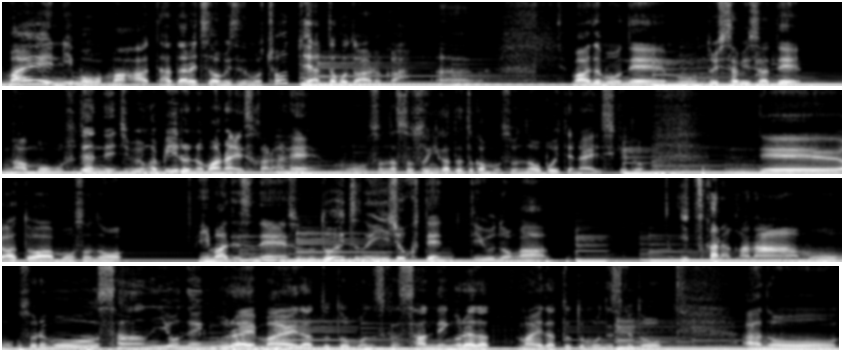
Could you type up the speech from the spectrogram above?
前にもまあ働いてたお店でもちょっとやったことあるか、うん、まあでもねもう本当久々でまあもう普段ね自分がビール飲まないですからね。もうそんな注ぎ方とかもそんな覚えてないですけど。であとはもうその今ですねそのドイツの飲食店っていうのがいつからかな。もうそれも34年ぐらい前だったと思うんですけど3年ぐらい前だったと思うんですけどあの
